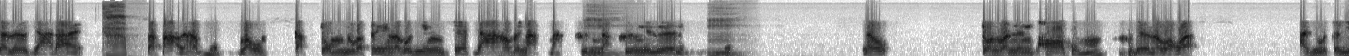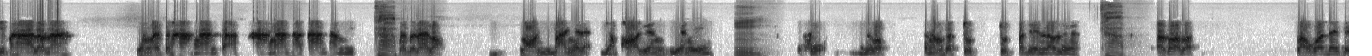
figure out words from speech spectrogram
จะเลิกยาได้ ครับแต่เปล่าเลยครับเรากลับจมอยู่กับตัวเองเราก็ยิ่งเสพยาเข้าไปหนักหนักขึ้นอืมหนักขึ้นเรื่อยๆเลยอืม แล้วจนวันหนึ่งพ่อผมเดินมาบอกว่า อายุจะยี่ห้าแล้วนะ ยังไม่ไปหางานจะหางานหาการทำอีกครับไม่เป็นไรหรอก นอนอยู่บ้านนี่แหละ เดี๋ยวพ่อเลี้ยงเลี้ยงเอง อืมโอ้โหแล้วแบบตรงนั้นมันก็จุดจุดประเด็นเราเลย ครับ แล้วก็แบบ เราก็ได้ไป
